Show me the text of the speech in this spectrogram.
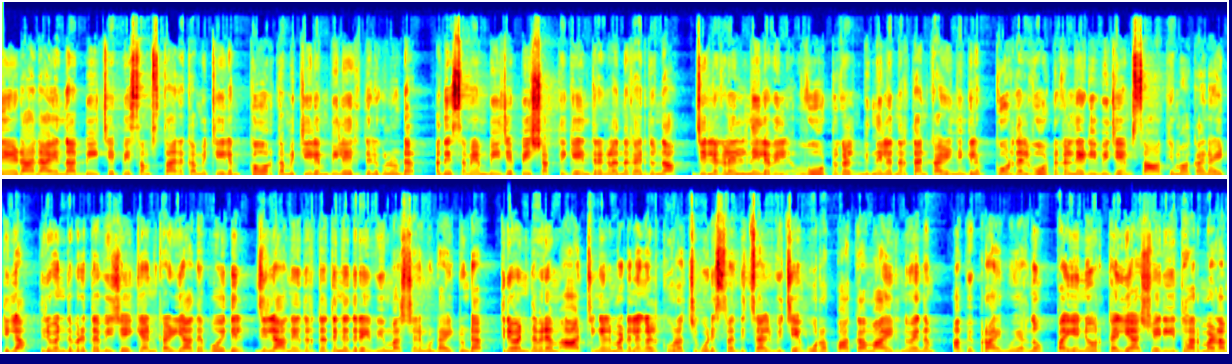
നേടാനായെന്ന് ബി ജെ പി സംസ്ഥാന കമ്മിറ്റിയിലും കോർ കമ്മിറ്റിയിലും വിലയിരുത്തലുകളുണ്ട്. അതേസമയം ബി ജെ പി ശക്തി കേന്ദ്രങ്ങളെന്ന് കരുതുന്ന ജില്ലകളിൽ നിലവിൽ വോട്ടുകൾ നിലനിർത്താൻ കഴിഞ്ഞെങ്കിലും കൂടുതൽ വോട്ടുകൾ നേടി വിജയം സാധ്യമാക്കാനായിട്ടില്ല. തിരുവനന്തപുരത്ത് വിജയിക്കാൻ കഴിയാതെ പോയതിൽ ജില്ലാ നേതൃത്വത്തിനെതിരെ വിമർശനമുണ്ടായിട്ടുണ്ട്. തിരുവനന്തപുരം ആറ്റിങ്ങൽ മണ്ഡലങ്ങൾ കുറച്ചുകൂടി ശ്രദ്ധിച്ചാൽ വിജയം ഉറപ്പാക്കാമായിരുന്നുവെന്നും അഭിപ്രായമുയർന്നു പയ്യന്നൂർ കല്യാശ്ശേരി ധർമ്മടം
